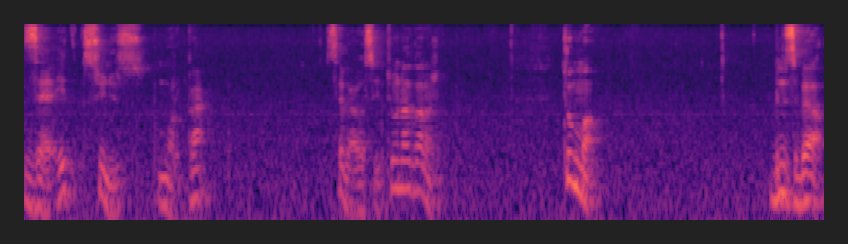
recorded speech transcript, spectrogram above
زائد سينوس مربع 67 درجة. ثم بالنسبة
